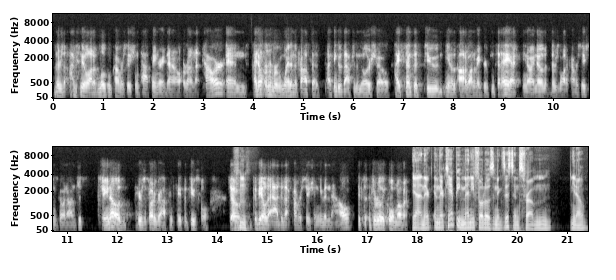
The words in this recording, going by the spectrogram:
there's obviously a lot of local conversations happening right now around that tower. And I don't remember when in the process, I think it was after the Miller show, I sent this to, you know, the Potawatomi group and said, Hey, I, you know, I know that there's a lot of conversations going on. Just so you know, here's a photograph in case it's useful. So hmm. to be able to add to that conversation even now, it's, it's a really cool moment. Yeah. And there, and there can't be many photos in existence from, you know,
